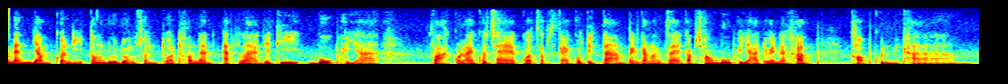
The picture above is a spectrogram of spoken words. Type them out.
แม่นยำกว่านี้ต้องดูดวงส่วนตัวเท่านั้นแอดไลน์ได้ที่บูพยาฝากกดไลค์กดแชร์กด subscribe กดติดตามเป็นกำลังใจกับช่องบูพยาด้วยนะครับ ขอบคุณครับ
